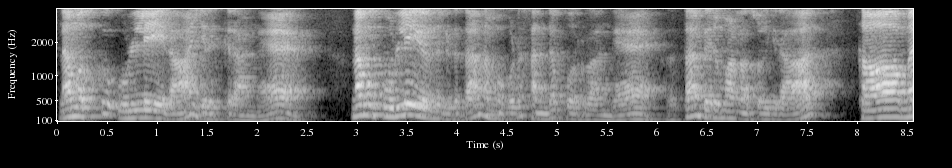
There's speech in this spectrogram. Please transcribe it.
நமக்கு உள்ளே தான் இருக்கிறாங்க. நமக்கு உள்ளே இருந்துகிட்டு தான் நம்ம கூட சண்டை போடுறாங்க. அதுதான் பெருமானார் சொல்கிறார். காம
